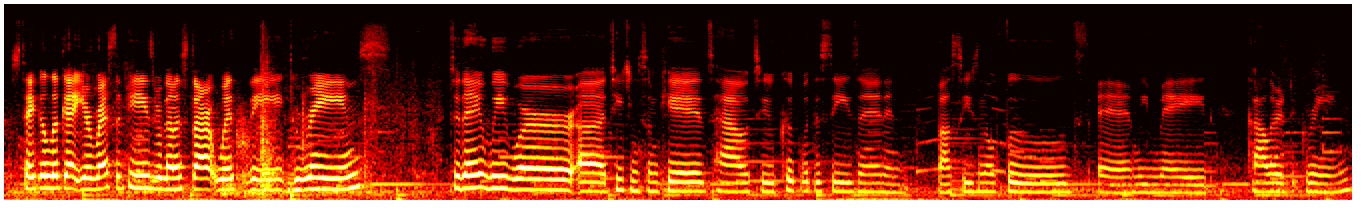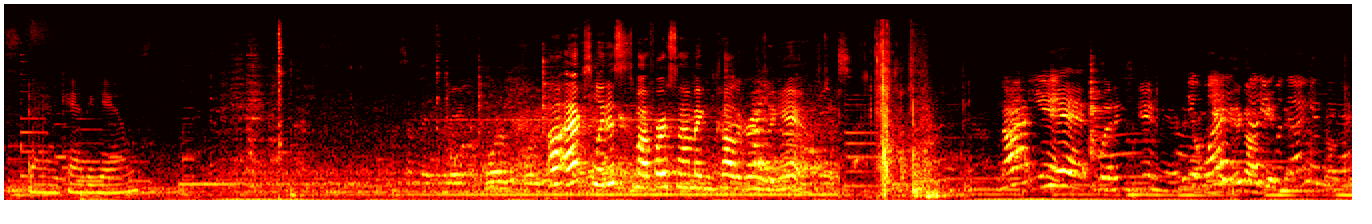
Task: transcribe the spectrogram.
Let's take a look at your recipes. We're gonna start with the greens. Today we were uh, teaching some kids how to cook with the season and about seasonal foods, and we made collard greens and candy yams. Oh, actually, this is my first time making collard greens and yams. Not yet, but it's getting there. It was until he put the onions in there.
